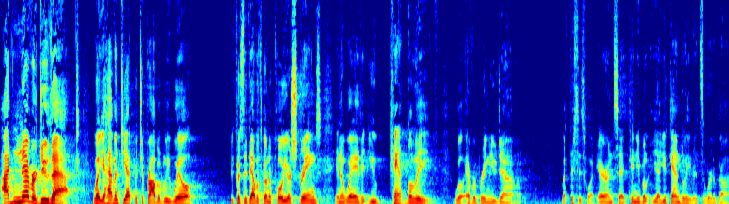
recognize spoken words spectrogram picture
I'd never do that. Well, you haven't yet, but you probably will because the devil's going to pull your strings in a way that you can't believe will ever bring you down. But this is what Aaron said. Can you believe? Yeah, you can believe it. It's the Word of God.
